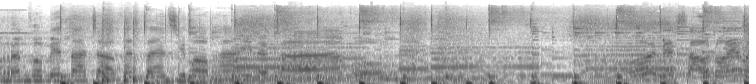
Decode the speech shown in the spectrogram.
ความรักความเมตตาจากแฟนๆที่มอบให้นะครับผม โอ้ยแม่สาวน้อย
